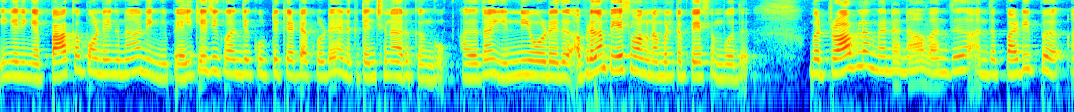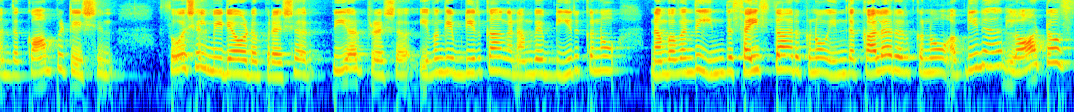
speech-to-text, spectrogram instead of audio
நீங்கள் நீங்கள் பார்க்க போனீங்கன்னா நீங்கள் இப்போ எல்கேஜி குழந்தைய கூப்பிட்டு கேட்டால் கூட எனக்கு டென்ஷனாக இருக்குங்கும் அதுதான் என்னையோட இது. அப்படி தான் பேசுவாங்க நம்மள்கிட்ட பேசும்போது. பட் ப்ராப்ளம் என்னென்னா வந்து அந்த படிப்பு அந்த காம்படிஷன் சோஷியல் மீடியாவோட ப்ரெஷர் பியர் ப்ரெஷர் இவங்க இப்படி இருக்காங்க நம்ம இப்படி இருக்கணும் நம்ம வந்து இந்த சைஸ் தான் இருக்கணும் இந்த கலர் இருக்கணும் அப்படின்னு லாட் ஆஃப்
